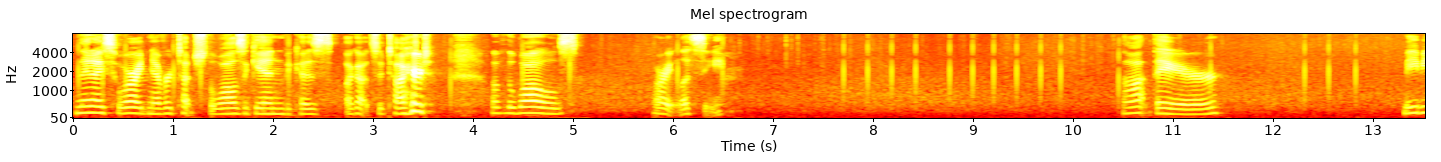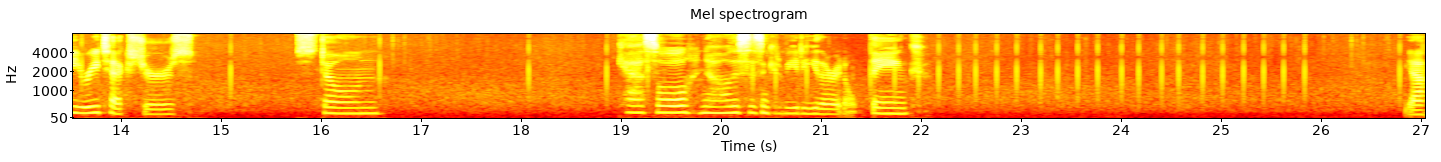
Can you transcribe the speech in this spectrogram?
And then I swore I'd never touch the walls again because I got so tired of the walls. Alright, let's see. Not there. Maybe retextures. Stone. Castle. No, this isn't going to be it either, I don't think. Yeah,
